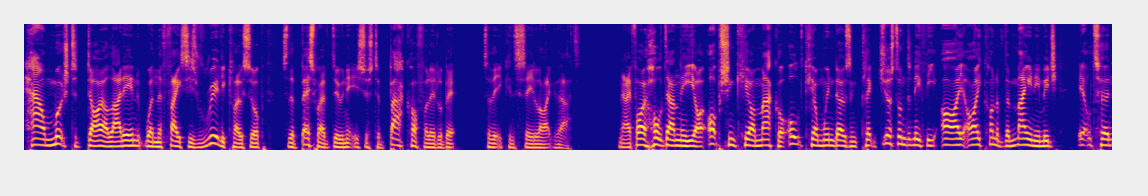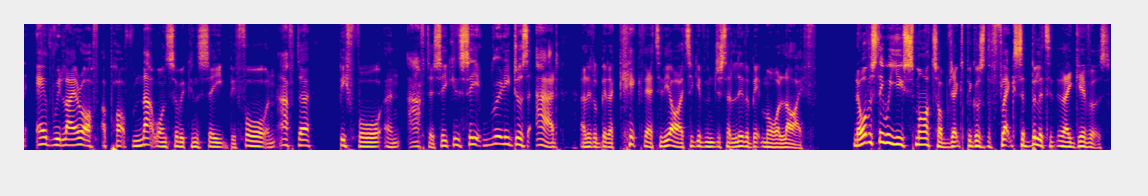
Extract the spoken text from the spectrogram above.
how much to dial that in when the face is really close up. So the best way of doing it is just to back off a little bit so that you can see like that. Now, if I hold down the uh, Option key on Mac or Alt key on Windows and click just underneath the eye icon of the main image, it'll turn every layer off apart from that one so we can see before and after, before and after. So you can see it really does add a little bit of kick there to the eye to give them just a little bit more life. Now, obviously, we use smart objects because of the flexibility that they give us.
